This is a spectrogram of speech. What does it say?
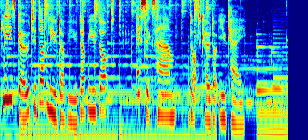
Please go to www.essexham.co.uk. Bye.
